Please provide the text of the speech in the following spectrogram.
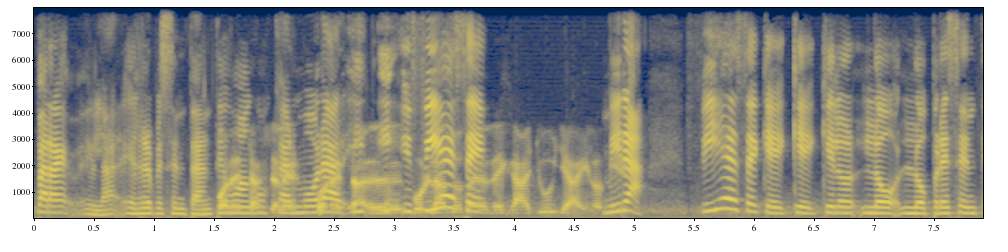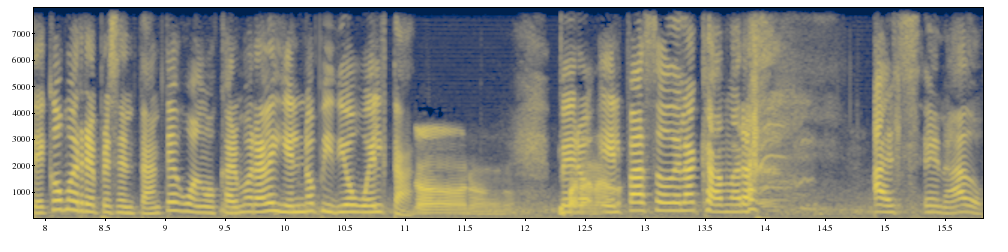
para el representante por Juan Oscar Moral, y, y- y burlándose fíjese, De y mira, fíjese que, que, que lo, lo, lo presenté como el representante Juan Oscar Morales y él no pidió vuelta. No, no, no. Pero él pasó de la Cámara al Senado.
